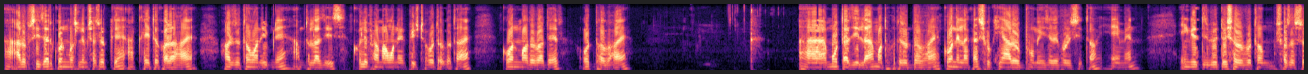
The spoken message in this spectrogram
আরব সিজার কোন মুসলিম শাসককে আখ্যায়িত করা হয়? হযরত ওমর ইবনে আব্দুল আজিজ। খলিফা মামুনের পৃষ্ঠপোষকতায় কোন মতবাদের উদ্ভব হয়? মুতাজিলা মতবাদের উদ্ভব হয়। কোন এলাকা সুখী আরব ভূমি হিসেবে পরিচিত? ইয়েমেন। ইংরেজদের বিরুদ্ধে সর্বপ্রথম সশস্ত্র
